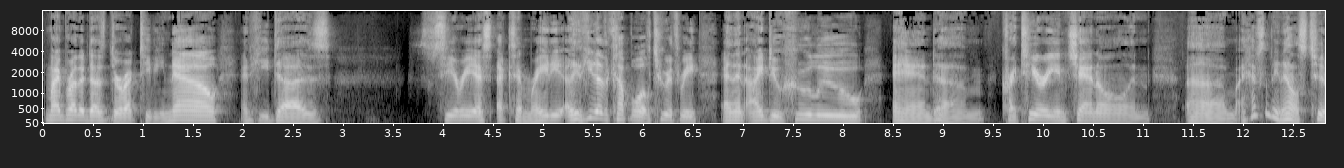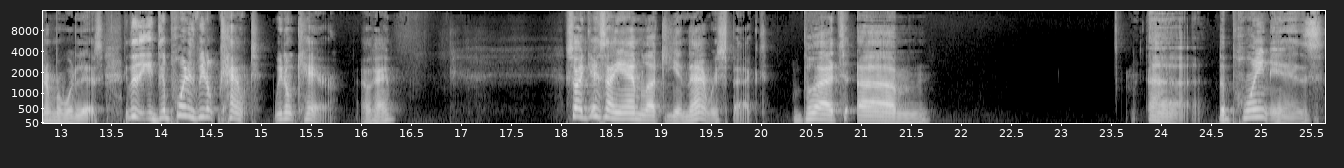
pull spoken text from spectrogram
My brother does DirecTV Now and he does Sirius XM Radio. He does a couple of two or three, and then I do Hulu and um, Criterion Channel, and um, I have something else too. I don't remember what it is. The, the point is, we don't count. We don't care. Okay. So I guess I am lucky in that respect, but um, uh, the point is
